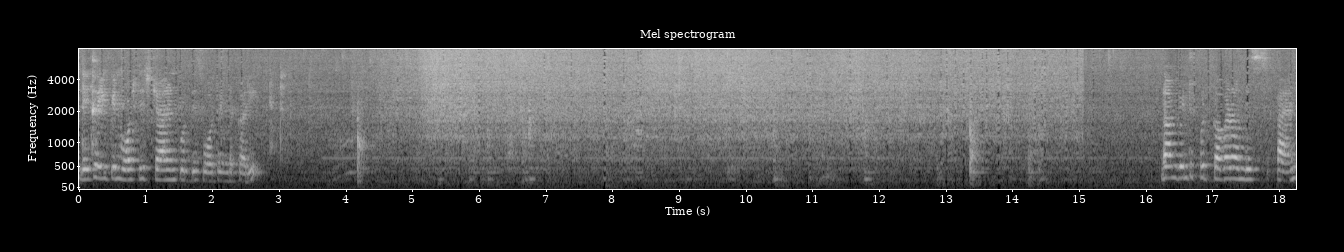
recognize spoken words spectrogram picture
Later you can wash this jar and put this water in the curry. Now I'm going to put cover on this pan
